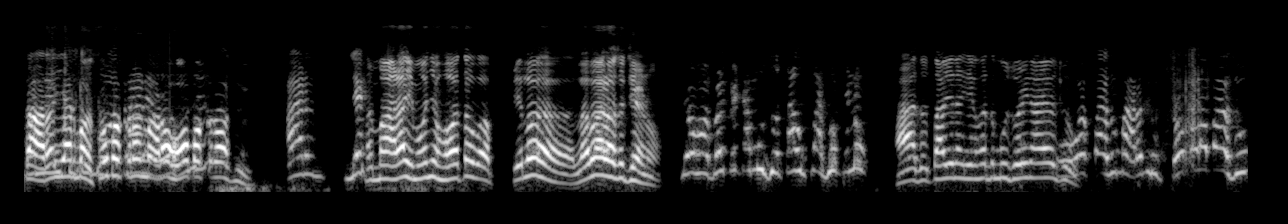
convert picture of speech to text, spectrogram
તારો યાર બસો બકરો મારો હો બકરો છે. આર લે. મારા ઈમોને હો તો પેલો લવારો છે જેનો બેટા હું જોતા પાછો પેલો. હા જોતા આવજો ને એક વખત હું જોઈને આવ્યો છું. પાછું મારે નુકસો પડો પાછું.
